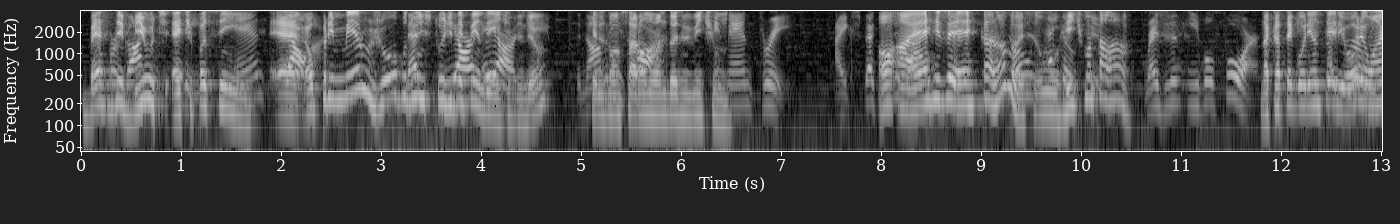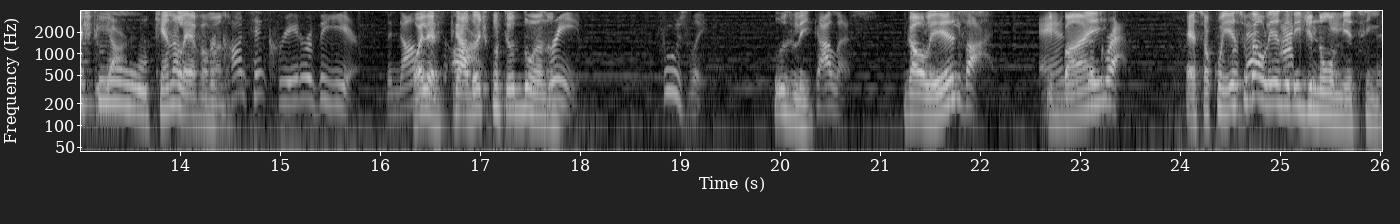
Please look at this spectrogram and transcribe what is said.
Best Debut é tipo assim, é, é, o primeiro jogo do estúdio independente, entendeu? Que eles lançaram no ano 2021. Ó, oh, a RVR, caramba, esse, o Hitman tá lá. Na categoria anterior, eu acho que o Kena leva, mano. Olha, criador de conteúdo do ano. Fusli, Fusli, Gaules, Ibai, é, só conheço o Gaules ali de nome, assim.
